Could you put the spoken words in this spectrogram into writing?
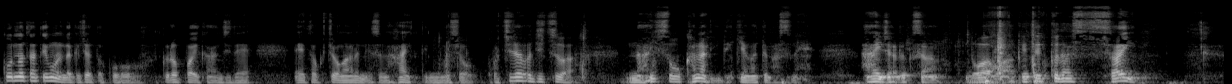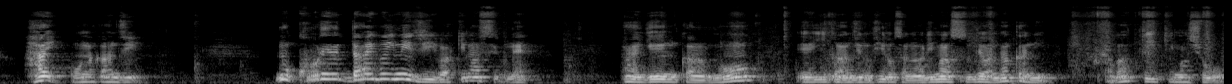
この建物だけちょっとこう、黒っぽい感じで、えー、特徴があるんですが、入ってみましょう。こちらは実は内装かなり出来上がってますね。はい、じゃあルクさん、ドアを開けてください。はい、こんな感じ。もうこれ、だいぶイメージ湧きますよね。はい、玄関も、えー、いい感じの広さがあります。では中に上がっていきましょう。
